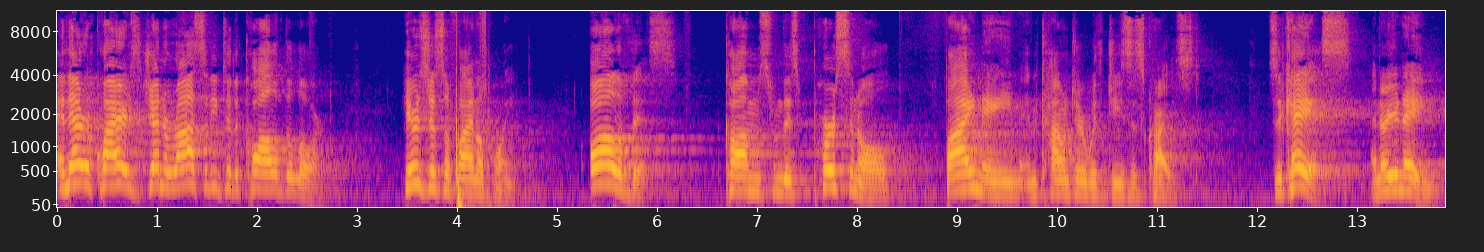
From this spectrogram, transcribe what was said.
And that requires generosity to the call of the Lord. Here's just a final point. All of this comes from this personal, by name encounter with Jesus Christ. Zacchaeus, I know your name.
